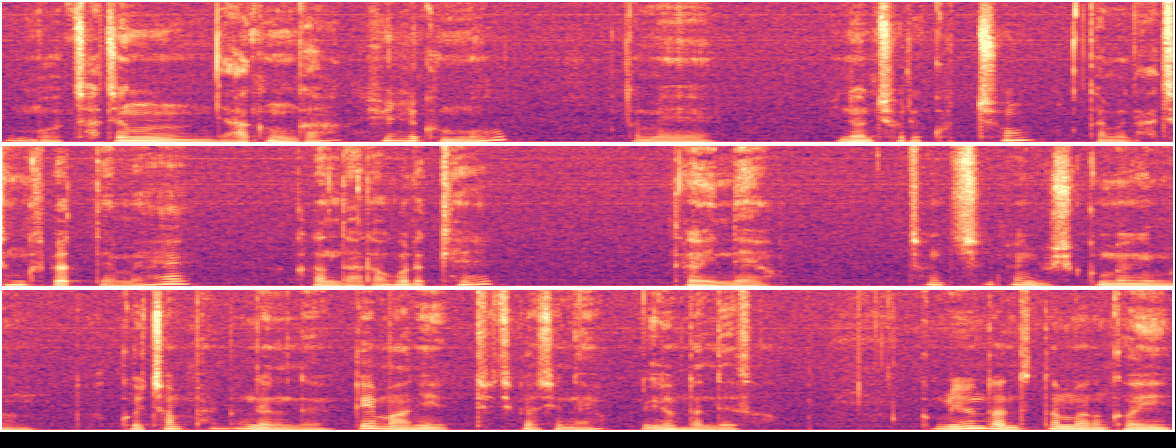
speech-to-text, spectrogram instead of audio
뭐 잦은 야근과 휴일 근무, 그다음에 민원 처리 고충, 그다음에 낮은 급여 때문에 그런다라고 이렇게 되어 있네요. 1769명이면 거의 1800 되는데 꽤 많이 퇴직하시네요. 1년도 안 돼서. 그럼 1년도 안 됐단 말은 거의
